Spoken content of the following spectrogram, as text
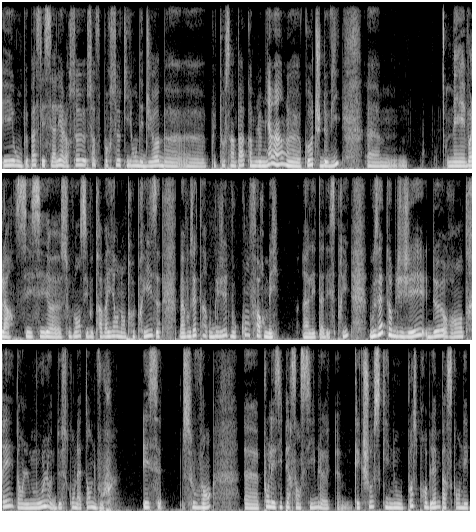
et on ne peut pas se laisser aller. Alors, sauf pour ceux qui ont des jobs euh, plutôt sympas comme le mien, hein, euh, coach de vie. Euh, mais voilà, c'est souvent si vous travaillez en entreprise, bah, vous êtes obligé de vous conformer à l'état d'esprit. Vous êtes obligé de rentrer dans le moule de ce qu'on attend de vous. Et c'est souvent euh, pour les hypersensibles, euh, quelque chose qui nous pose problème parce qu'on n'est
